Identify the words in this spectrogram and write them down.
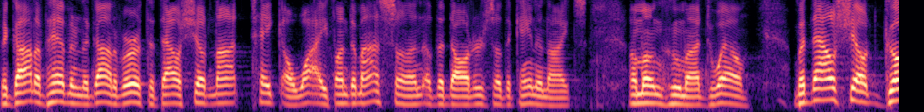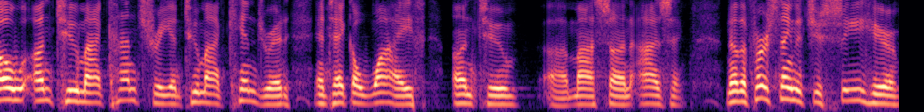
the God of heaven and the God of earth, that thou shalt not take a wife unto my son of the daughters of the Canaanites, among whom I dwell. But thou shalt go unto my country and to my kindred, and take a wife unto uh, my son Isaac. Now, the first thing that you see here,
